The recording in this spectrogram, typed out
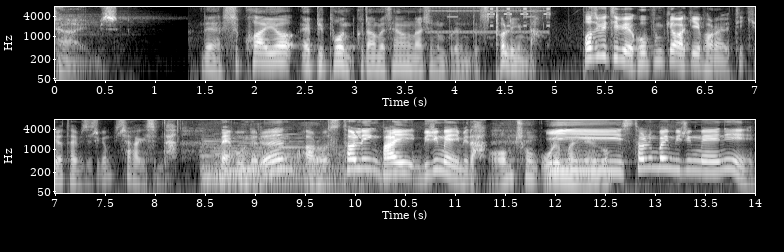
times. 네, 스콰이어 에피폰 그 다음에 생각나시는 브랜드 스털링입니다. 버즈비 TV의 고품격 악기 버라이어티 기어 타임스 지금 시작하겠습니다. 네, 오늘은 바로 스털링 바이 뮤직맨입니다. 엄청 오랜만이네요 이거. 이 스털링 바이 뮤직맨이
